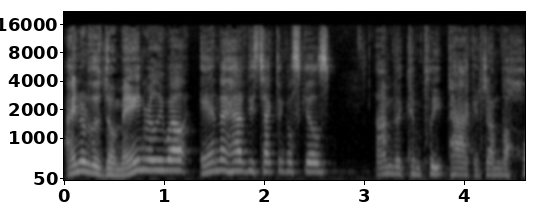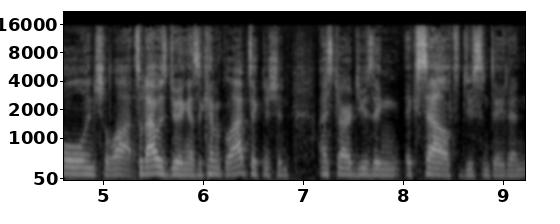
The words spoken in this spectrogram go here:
I know the domain really well and I have these technical skills. I'm the complete package. I'm the whole enchilada. So what I was doing as a chemical lab technician, I started using Excel to do some data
